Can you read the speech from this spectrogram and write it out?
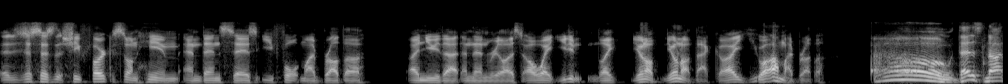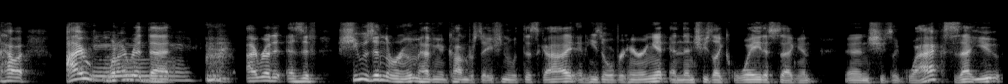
it just says that she focused on him and then says, "You fought my brother." I knew that, and then realized, oh wait, you didn't like you're not you're not that guy. You are my brother. Oh, that is not how. I, I when I read that, Mm. I read it as if she was in the room having a conversation with this guy and he's overhearing it, and then she's like, "Wait a second. and she's like, "Wax, is that you?"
